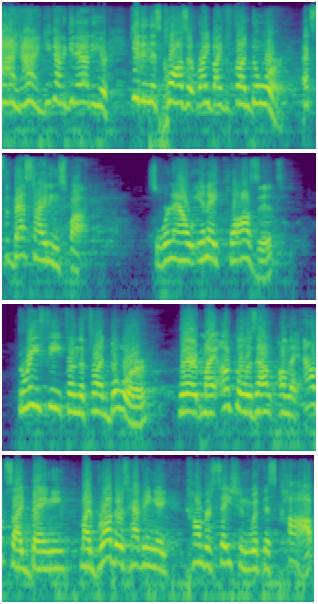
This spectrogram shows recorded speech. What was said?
hide, hide. You got to get out of here. Get in this closet right by the front door. That's the best hiding spot. So we're now in a closet three feet from the front door where my uncle is out on the outside banging, my brother's having a conversation with this cop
